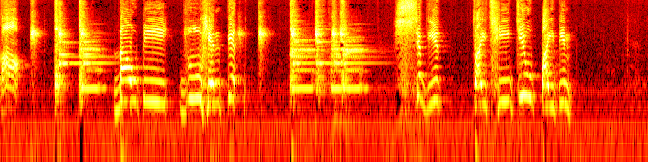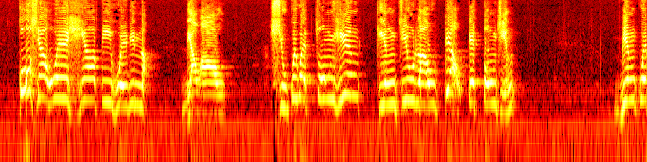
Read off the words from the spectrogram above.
家老毕如贤德。昔日在池州拜殿，古社会兄弟会面啦，了后受过我中兴荆州老表的同情，民国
